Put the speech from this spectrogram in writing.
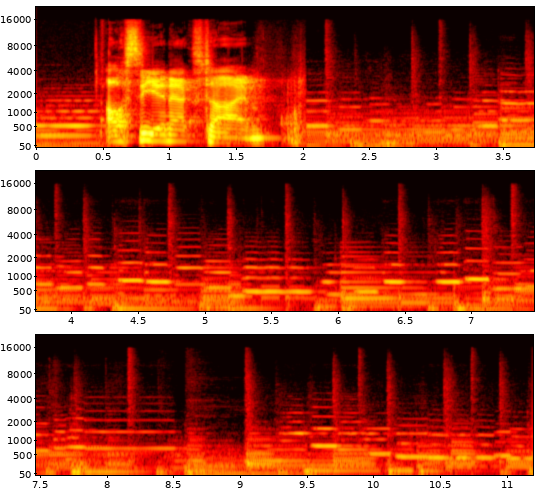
I'll see you next time.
